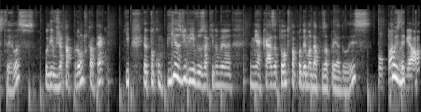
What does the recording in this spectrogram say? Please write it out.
estrelas. O livro já tá pronto, tá até aqui. Eu tô com pilhas de livros aqui no meu, na minha casa, pronto para poder mandar para os apoiadores. Opa, pois legal.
